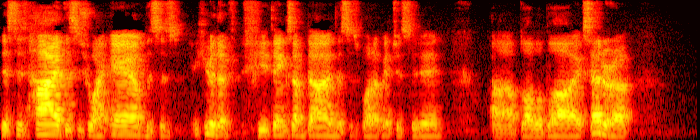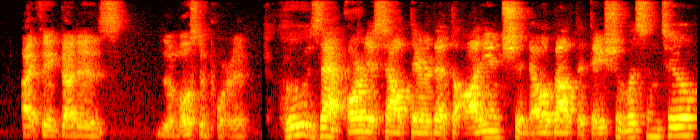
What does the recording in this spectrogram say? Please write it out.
this is hi, this is who I am, this is here are the few things I've done, this is what I'm interested in, uh, blah blah blah, etc. I think that is the most important. Who's that artist out there that the audience should know about that they should listen to?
